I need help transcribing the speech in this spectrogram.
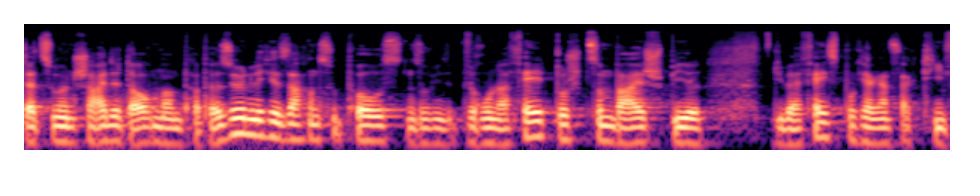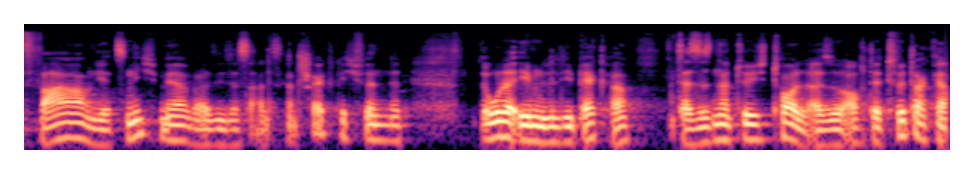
dazu entscheidet, auch mal ein paar persönliche Sachen zu posten, so wie Verona Feldbusch zum Beispiel, die bei Facebook ja ganz aktiv war und jetzt nicht mehr, weil sie das alles ganz schrecklich findet. Oder eben Lilly Becker. Das ist natürlich toll. Also auch der Twitter-Kanal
